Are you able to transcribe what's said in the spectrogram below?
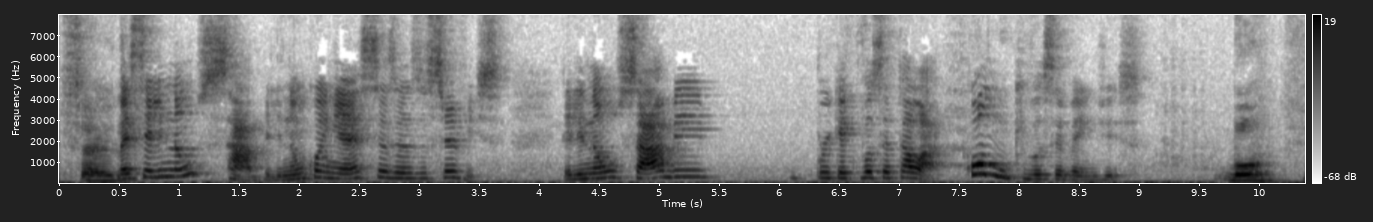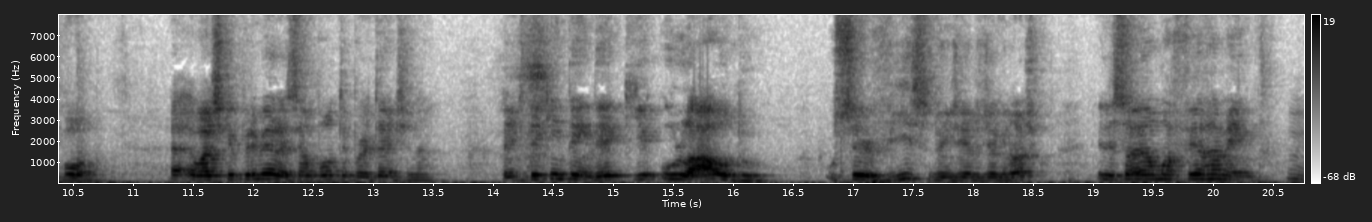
Certo. Mas se ele não sabe, ele não conhece às vezes o serviço, ele não sabe por que, que você tá lá. Como que você vende isso? Boa, boa. É, eu acho que, primeiro, esse é um ponto importante, né? A gente tem que entender que o laudo, o serviço do engenheiro diagnóstico, ele só é uma ferramenta. Hum.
